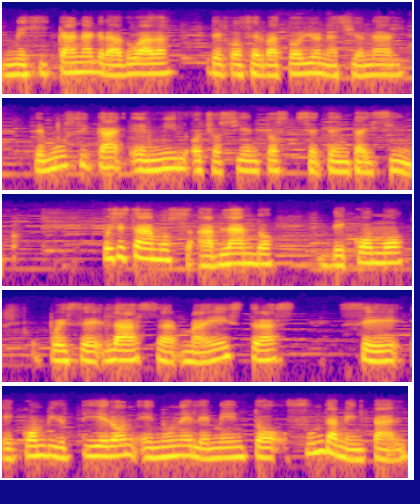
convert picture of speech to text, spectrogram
mexicana graduada del Conservatorio Nacional de Música en 1875. Pues estábamos hablando de cómo pues eh, las ah, maestras se eh, convirtieron en un elemento fundamental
